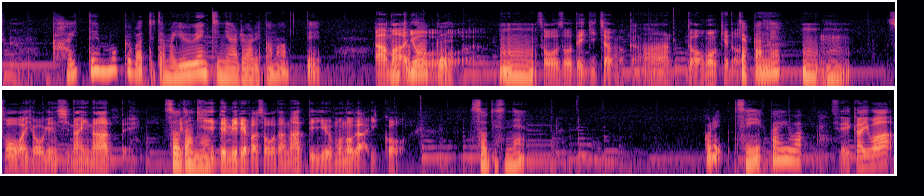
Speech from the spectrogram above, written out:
うん。回転木馬って言ったらまあ遊園地にあるあれかなって。あまあよく。ううん。想像できちゃうのかなとは思うけど。若干ね。うんううんんそうは表現しないなって。そうだでも聞いねてみればそうだなっていうものが一個。そうですね。これ正解は？正解は？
